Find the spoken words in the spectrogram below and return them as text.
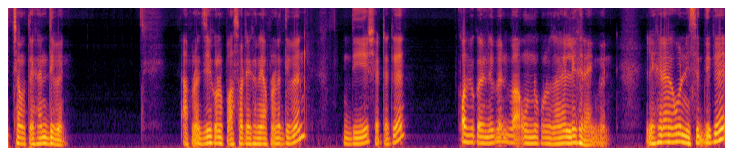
ইচ্ছা মতো এখানে দিবেন। আপনারা যে কোনো পাসওয়ার্ড এখানে আপনারা দিবেন, দিয়ে সেটাকে কপি করে নেবেন বা অন্য কোনো জায়গায় লিখে রাখবেন। লিখে রাখার পর নিচের দিকে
